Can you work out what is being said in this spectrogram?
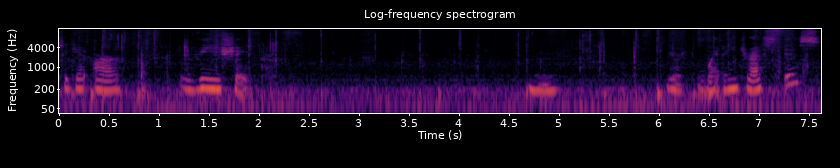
to get our V shape. Mm. Your wedding dress is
